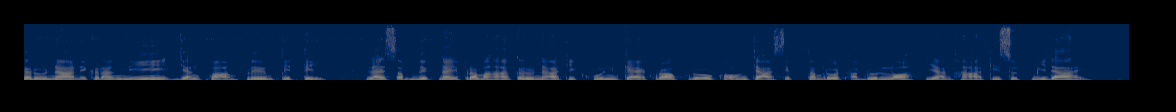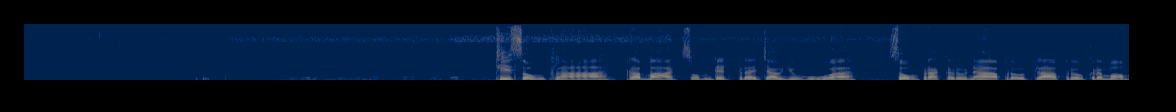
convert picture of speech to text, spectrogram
กรุณาในครั้งนี้ยังความปลื้มปิติ และสำนึกในพระมหากรุณาธิคุณแก่ครอบครัวของจ่าสิบตำรวจอับดุลลอห์อย่างหาที่สุดมิได้ ที่สงขลาพระบาทสมเด็จพระเจ้าอยู่หัว ทรงพระกรุณาโปรดเกล้าโปรดกระหม่อม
